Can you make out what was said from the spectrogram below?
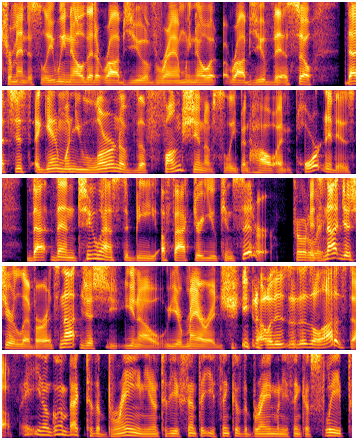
tremendously. We know that it robs you of REM. We know it robs you of this. So that's just, again, when you learn of the function of sleep and how important it is, that then too has to be a factor you consider. Totally. It's not just your liver. It's not just you know your marriage. You know, there's there's a lot of stuff. Eh, you know, going back to the brain, you know, to the extent that you think of the brain when you think of sleep,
